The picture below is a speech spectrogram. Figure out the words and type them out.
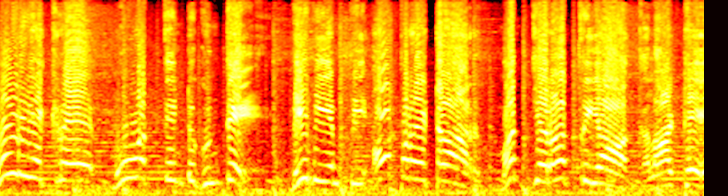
ಮೂರು ಎಕರೆ ಮೂವತ್ತೆಂಟು ಗುಂಟೆ ಬಿಬಿಎಂಪಿ ಆಪರೇಟರ್ ಮಧ್ಯರಾತ್ರಿಯ ಗಲಾಟೆ.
